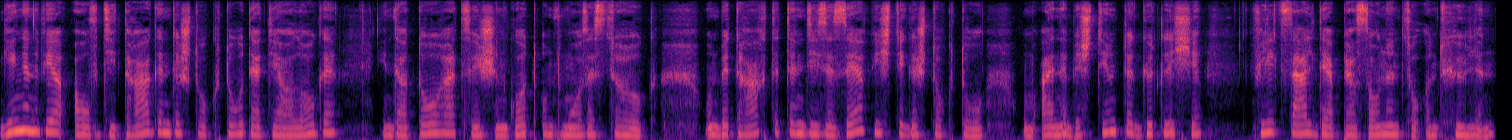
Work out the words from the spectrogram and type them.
gingen wir auf die tragende Struktur der Dialoge in der Tora zwischen Gott und Moses zurück und betrachteten diese sehr wichtige Struktur, um eine bestimmte göttliche Vielzahl der Personen zu enthüllen,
